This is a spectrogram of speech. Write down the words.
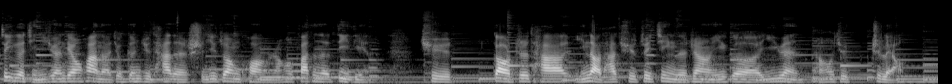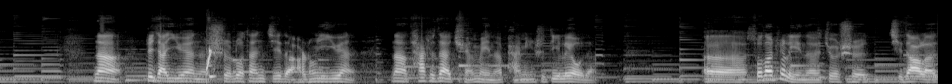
这个紧急救援电话呢，就根据他的实际状况，然后发生的地点，去告知他，引导他去最近的这样一个医院，然后去治疗。那这家医院呢是洛杉矶的儿童医院，那它是在全美呢排名是第六的。呃，说到这里呢，就是提到了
